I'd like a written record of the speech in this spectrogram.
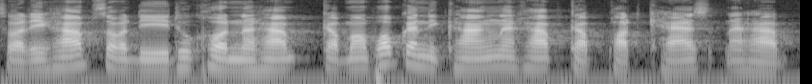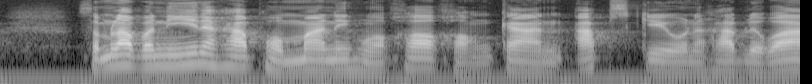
สวัสดีครับ สวัสดีทุกคนนะครับ กลับมาพบกันอีกครั้งนะครับกับพอดแคสต์นะครับสำหรับวันนี้นะครับผมมาในหัวข้อของการ up skill นะครับหรือว่า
